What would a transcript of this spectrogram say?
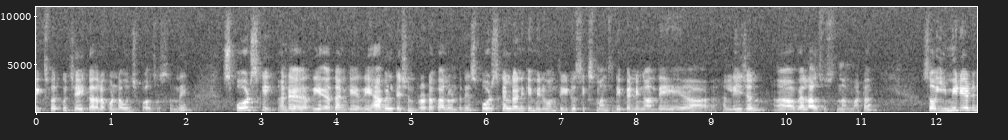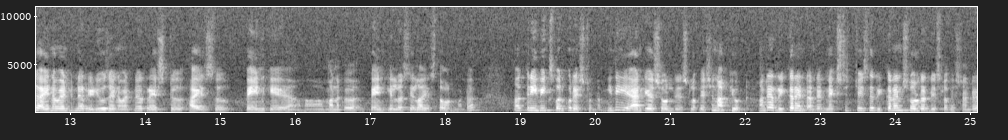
వీక్స్ వరకు చేయి కదలకుండా ఉంచుకోవాల్సి వస్తుంది. స్పోర్ట్స్కి అంటే రి దానికి రీహాబిలిటేషన్ ప్రోటోకాల్ ఉంటుంది. స్పోర్ట్స్కి వెళ్ళడానికి minimum three to six months depending on the lesion వెళ్ళాల్సి వస్తుంది అనమాట సో ఇమీడియట్గా అయిన వెంటనే రిడ్యూస్ అయిన వెంటనే రెస్ట్ ఐస్ పెయిన్కి మనకు పెయిన్ కిల్లర్స్ ఇలా ఇస్తాం అనమాట త్రీ వీక్స్ వరకు రెస్ట్ ఉంటాం. ఇది యాంటీఆర్ షోల్డర్ డిస్లొకేషన్ అక్యూట్ అంటే రికరెంట్ అంటే నెక్స్ట్ వచ్చేసి రికరెంట్ షోల్డర్ డిస్లొకేషన్ అంటే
